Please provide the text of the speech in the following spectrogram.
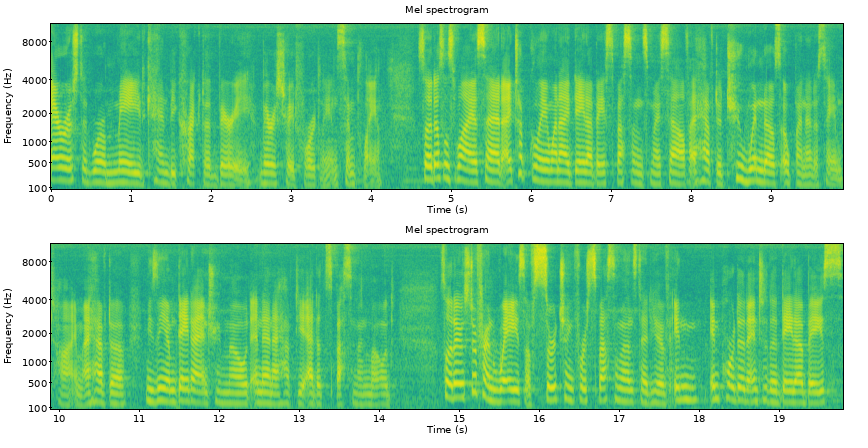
errors that were made can be corrected very, very straightforwardly and simply. So this is why I said I typically, when I database specimens myself, I have the two windows open at the same time. I have the museum data entry mode, and then I have the edit specimen mode. So there's different ways of searching for specimens that you have in, imported into the database.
